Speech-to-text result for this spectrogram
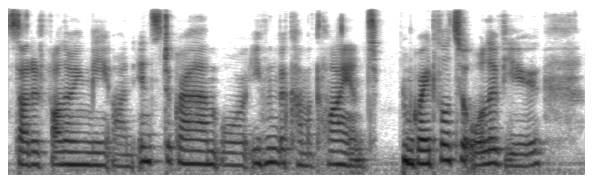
started following me on Instagram or even become a client. I'm grateful to all of you.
